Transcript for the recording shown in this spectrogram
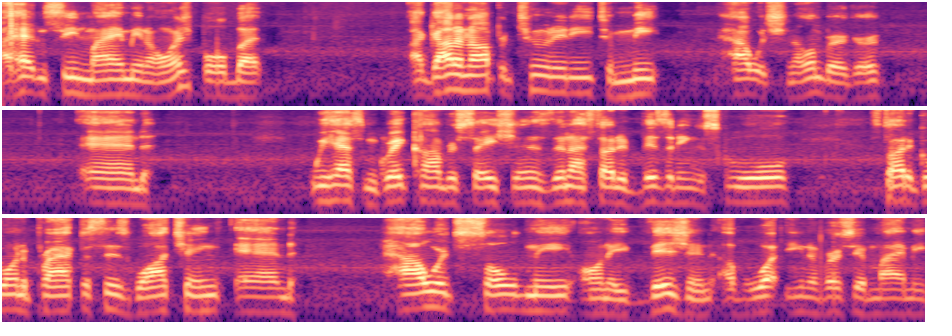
I hadn't seen Miami in an Orange Bowl, but I got an opportunity to meet Howard Schnellenberger, and we had some great conversations. Then I started visiting the school, started going to practices, watching, and Howard sold me on a vision of what the University of Miami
